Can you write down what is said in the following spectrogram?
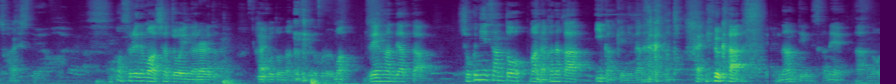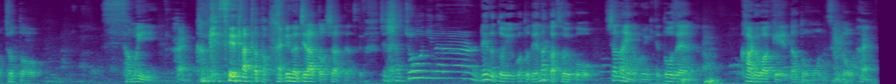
そうですね。はい、まあ、それでまあ社長になられたということなんですけど、はい、これまあ前半であった職人さんと、まあ、なかなかいい関係にならなかったというか、なんていうんですかね、あの、ちょっと、寒い関係性だったとい。うのはちらっとおっしゃってたんですけど、じゃ社長になられるということで、なんかそういうこう、社内の雰囲気って当然変わるわけだと思うんですけど、はい、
